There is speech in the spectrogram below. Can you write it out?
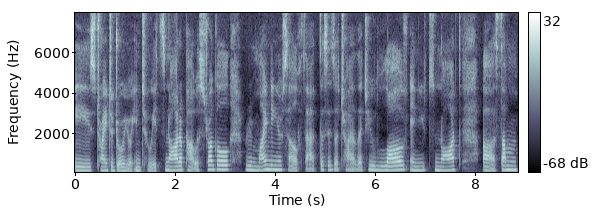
is trying to draw you into. It's not a power struggle. Reminding yourself that this is a child that you love and it's not uh, some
